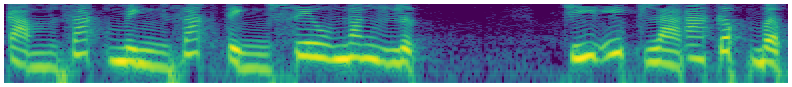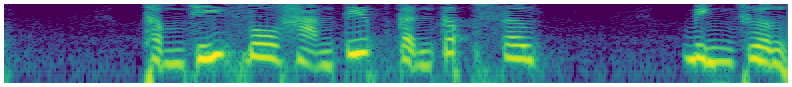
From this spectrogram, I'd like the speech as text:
cảm giác mình giác tỉnh siêu năng lực, chí ít là a cấp bậc, thậm chí vô hạn tiếp cận cấp sơ. Bình thường,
